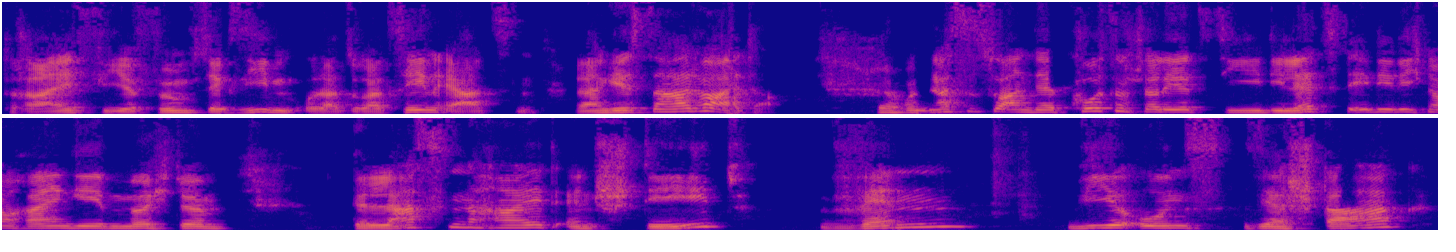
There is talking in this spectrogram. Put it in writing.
drei, vier, fünf, sechs, sieben oder sogar zehn Ärzten. Dann gehst du halt weiter. Ja. Und das ist so an der kurzen Stelle jetzt die, die letzte Idee, die ich noch reingeben möchte. Gelassenheit entsteht, wenn wir uns sehr stark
